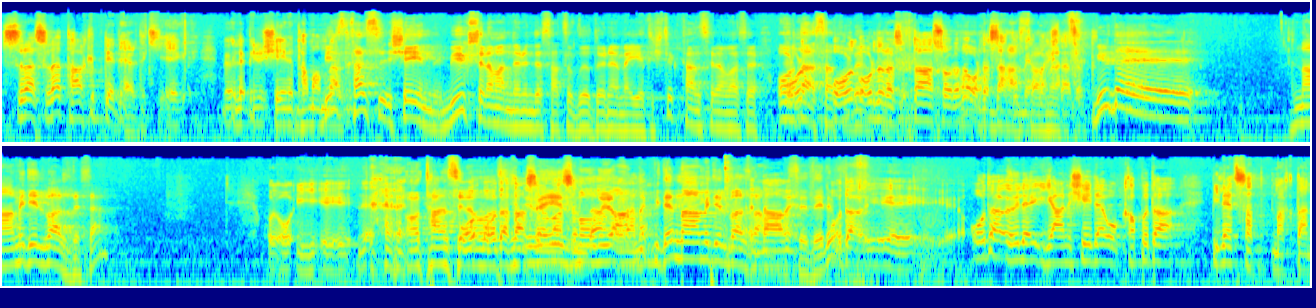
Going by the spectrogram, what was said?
sıra sıra takip de ederdik. E, Böyle bir şeyini tamamlardık. Biz tas şeyin büyük sinemanın önünde satıldığı döneme yetiştik. Tan sineması. Orada Or- satıldı. or- orada da daha sonra da orada Daha satılmaya sonra. başladı. Bir de Nami Dilbaz desem. O, o, e, O Tan sineması. o da Tan sinemasında Molu'yu oranın- andık. Bir de Nami Dilbaz'dan Nami- bahsedelim. O da e, o da öyle yani şeyde o kapıda bilet satmaktan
